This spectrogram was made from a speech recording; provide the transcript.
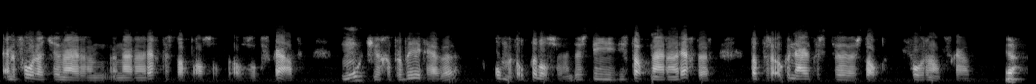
En voordat je naar een, naar een rechter stapt als, als advocaat, moet je geprobeerd hebben om het op te lossen. Dus die, die stap naar een rechter, dat is ook een uiterste stap. voor een advocaat. Ja,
